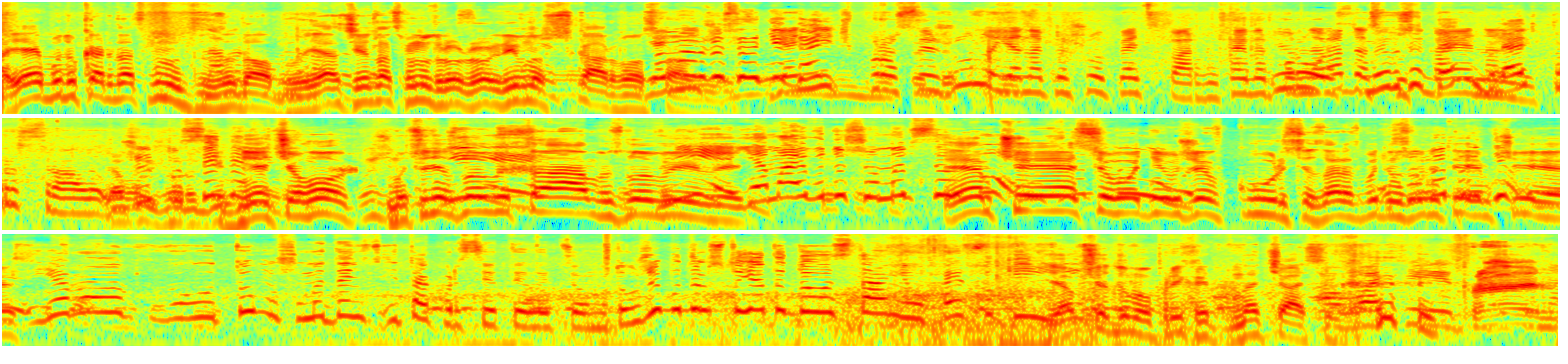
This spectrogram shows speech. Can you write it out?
А я буду кожні 20 минут задалбую. Я через 20 минут ро- рівно скаргу оставлю. Я ніч просижу, але я напишу опять скаргу. Хай Верховна Рада Ми вже спускає день, на блядь, них. просрали. Уже посидимо. Нічого, ми сьогодні зловили там, Ні, зловили. я маю в виду, що ми все одно МЧС сьогодні вже в курсі. Зараз будемо Що ми дзвонити МЧС. Я мала в у тому, що ми день і так присвятили цьому. То вже будемо стояти до останнього, хай суки Я їдуть. взагалі думав приїхати на часі. Правильно.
